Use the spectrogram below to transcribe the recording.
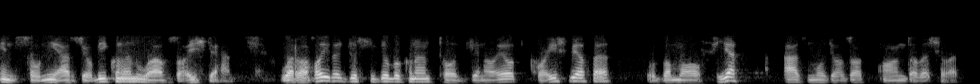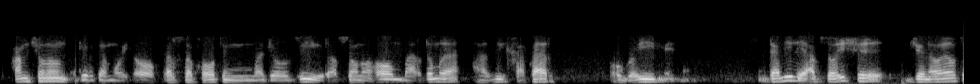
انسانی ارزیابی کنند و افزایش دهند و راههایی را جستجو بکنند تا جنایات کاهش بیافت و به معافیت از مجازات پایان داده شود. همچنان گردمایی ها در صفحات مجازی رسانه ها مردم را از این خطر آگاهی میدن دلیل افزایش جنایات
